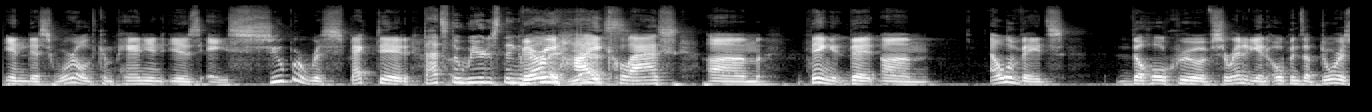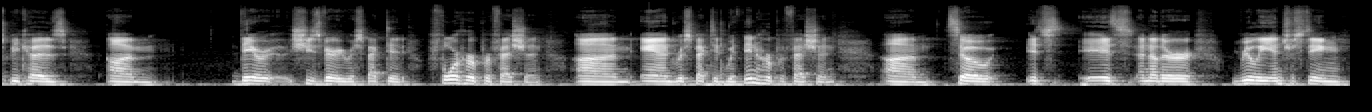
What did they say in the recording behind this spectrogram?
in this world, Companion is a super respected, That's the weirdest thing about very high yes. class um, thing that um, elevates the whole crew of Serenity and opens up doors because um, they're she's very respected for her profession um, and respected within her profession. Um, so it's it's another really interesting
